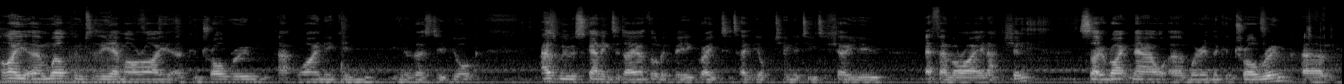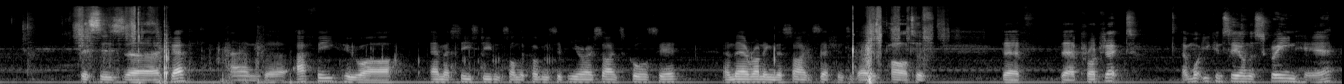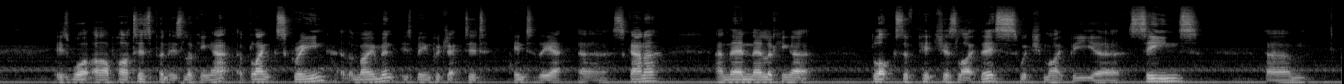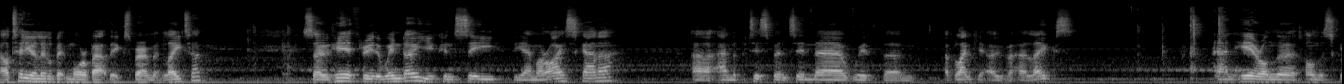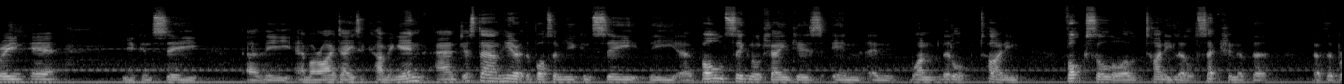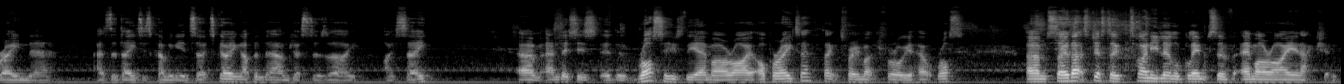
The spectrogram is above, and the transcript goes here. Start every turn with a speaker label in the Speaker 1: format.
Speaker 1: Hi and welcome to the MRI uh, control room at YNiC in the University of York. As we were scanning today I thought it'd be great to take the opportunity to show you fMRI in action. So right now um, we're in the control room. Um, this is uh, Jeff and uh, Afi who are MSc students on the Cognitive Neuroscience course here and they're running the science session today as part of their, their project. And what you can see on the screen here is what our participant is looking at. A blank screen at the moment is being projected into the uh, scanner and then they're looking at blocks of pictures like this which might be uh, scenes. Um, I'll tell you a little bit more about the experiment later. So here through the window you can see the MRI scanner uh, and the participants in there with um, a blanket over her legs. And here on the on the screen here you can see uh, the MRI data coming in. And just down here at the bottom you can see the uh, bold signal changes in, in one little tiny voxel or tiny little section of the of the brain there as the data is coming in. So it's going up and down just as I, I say. Um, and this is uh, the, Ross who's the MRI operator. Thanks very much for all your help Ross. Um, so that's just a tiny little glimpse of MRI in action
